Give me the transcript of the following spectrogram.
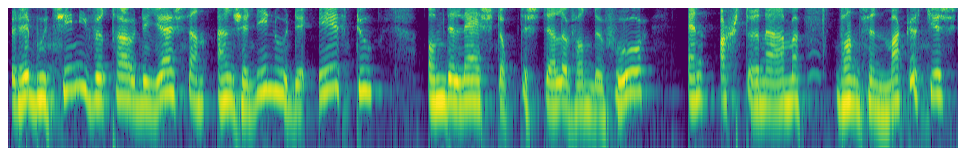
Rebuzzini vertrouwde juist aan Angelino de eer toe om de lijst op te stellen van de voor- en achternamen van zijn makkertjes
